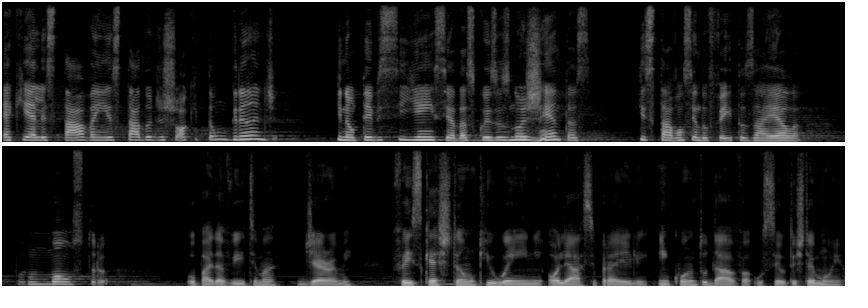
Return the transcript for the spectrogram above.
é que ela estava em estado de choque tão grande que não teve ciência das coisas nojentas que estavam sendo feitos a ela por um monstro. O pai da vítima, Jeremy, fez questão que Wayne olhasse para ele enquanto dava o seu testemunho.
